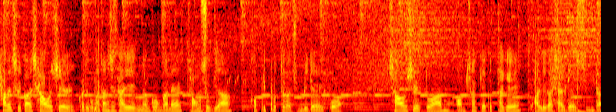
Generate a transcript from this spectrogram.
탈의실과 샤워실 그리고 화장실 사이에 있는 공간에 정수기와 커피포트가 준비되어 있고 샤워실 또한 엄청 깨끗하게 관리가 잘 되어 있습니다.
